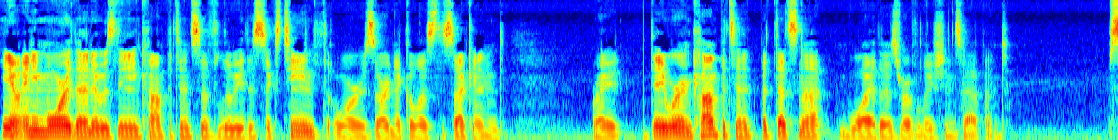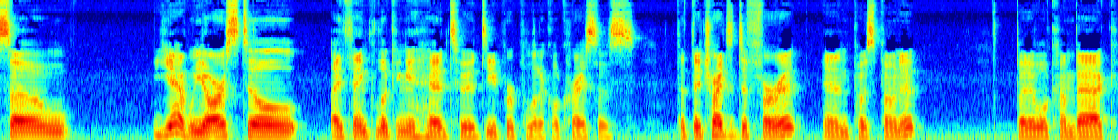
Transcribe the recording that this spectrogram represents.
You know, any more than it was the incompetence of Louis XVI or Tsar Nicholas II, right? They were incompetent, but that's not why those revolutions happened. So, yeah, we are still, I think, looking ahead to a deeper political crisis. That they tried to defer it and postpone it, but it will come back,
